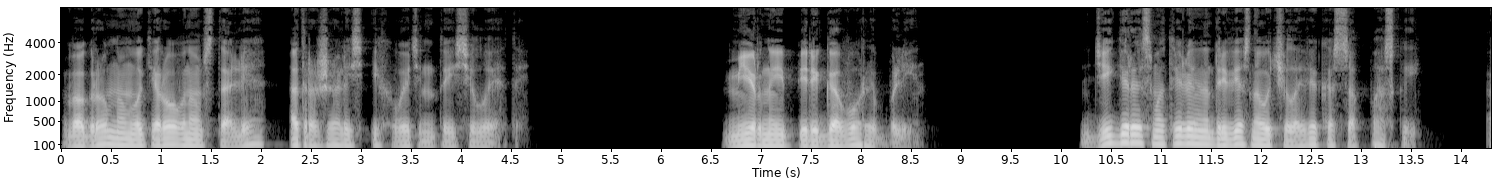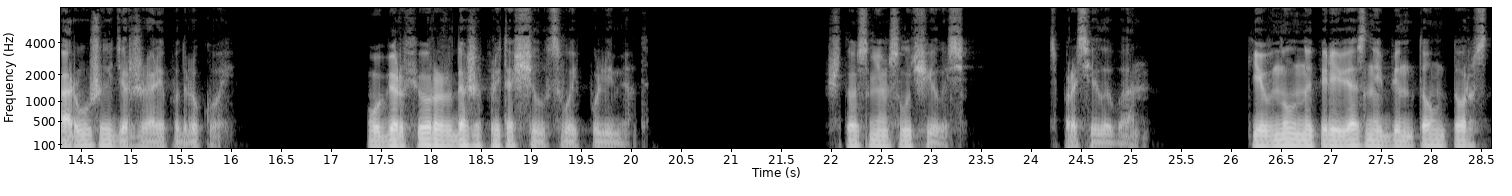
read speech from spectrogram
В огромном лакированном столе отражались их вытянутые силуэты. Мирные переговоры, блин. Диггеры смотрели на древесного человека с опаской. Оружие держали под рукой. Уберфюрер даже притащил свой пулемет. «Что с ним случилось?» — спросил Иван. Кивнул на перевязанный бинтом торс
